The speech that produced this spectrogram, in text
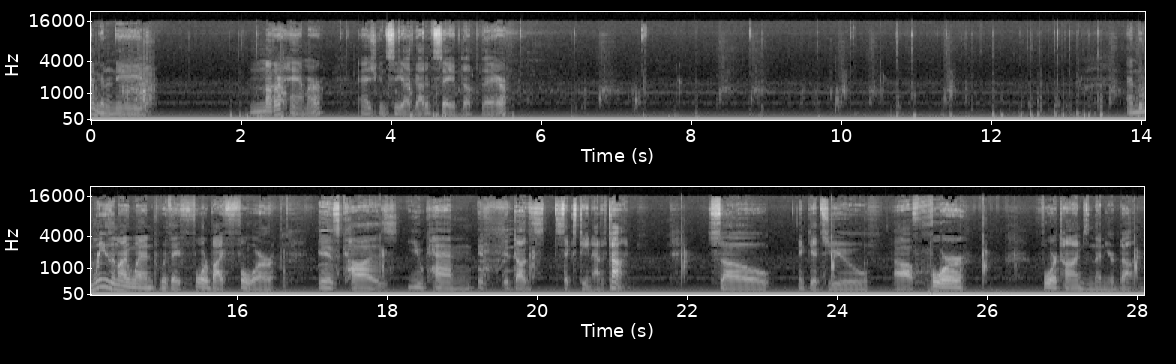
am going to need another hammer. As you can see, I've got it saved up there. And the reason I went with a 4x4 is because you can, it, it does 16 at a time. So it gets you uh, four, four times and then you're done.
